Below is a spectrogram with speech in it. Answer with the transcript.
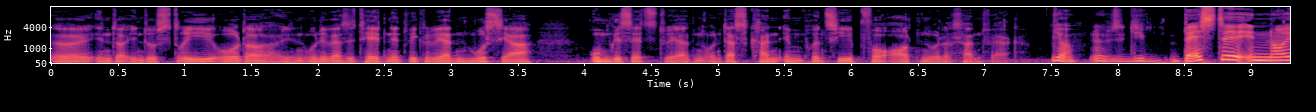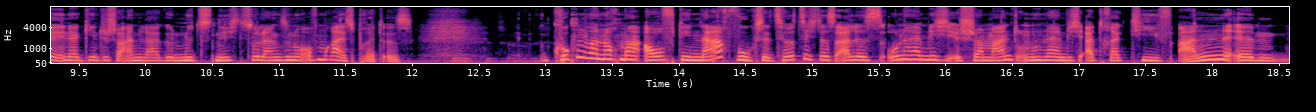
äh, in der Industrie oder in Universitäten entwickelt werden, muss ja umgesetzt werden. Und das kann im Prinzip vor Ort nur das Handwerk. Ja, also die beste in neue energetische Anlage nützt nichts, solange sie nur auf dem Reißbrett ist. Gucken wir nochmal auf den Nachwuchs. Jetzt hört sich das alles unheimlich charmant und unheimlich attraktiv an. Ähm,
